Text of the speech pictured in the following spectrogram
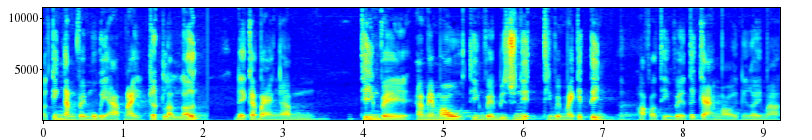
uh, cái ngành về mobile app này rất là lớn. Để các bạn um, thiên về MMO, thiên về business, thiên về marketing hoặc là thiên về tất cả mọi người mà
